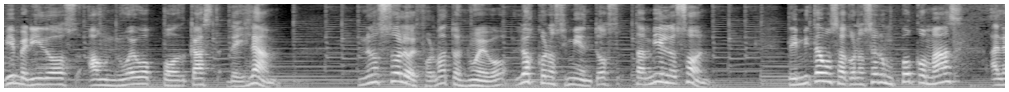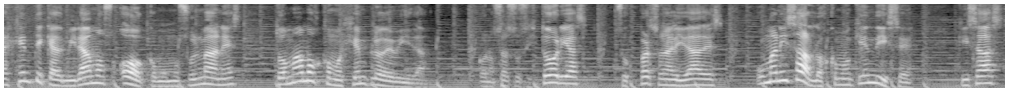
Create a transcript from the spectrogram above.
bienvenidos a un nuevo podcast de Islam. No solo el formato es nuevo, los conocimientos también lo son. Te invitamos a conocer un poco más a la gente que admiramos o, como musulmanes, tomamos como ejemplo de vida. Conocer sus historias, sus personalidades, humanizarlos como quien dice. Quizás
